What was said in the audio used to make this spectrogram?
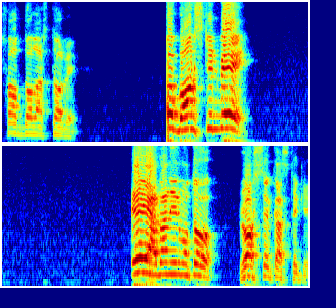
সব দল আসতে হবে। বন্ডস কিনবে? এই আদানির মতো রডসের কাছ থেকে।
